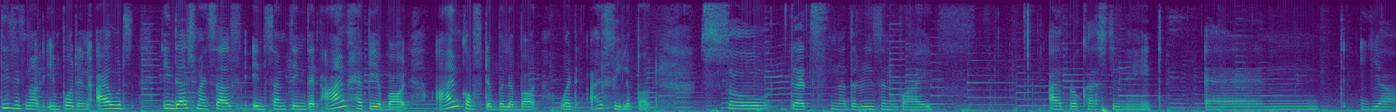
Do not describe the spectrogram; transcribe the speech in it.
this is not important. I would indulge myself in something that I'm happy about, I'm comfortable about, what I feel about. So that's another reason why I procrastinate yeah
